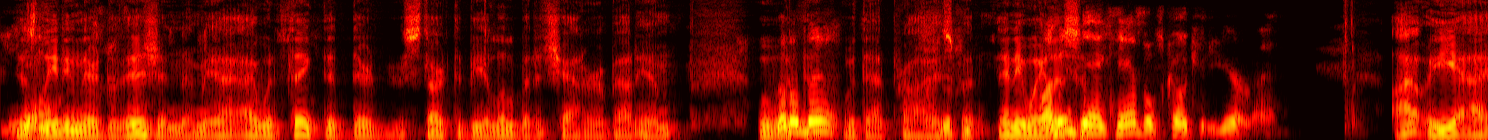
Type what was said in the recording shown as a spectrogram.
is Yeah. leading their division. I mean, I, I would think that there'd start to be a little bit of chatter about him with, that, with that prize. But anyway, Well, I think listen, Dan Campbell's coach of the year, right? I yeah,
